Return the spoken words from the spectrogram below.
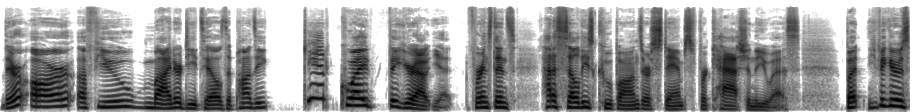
There are a few minor details that Ponzi can't quite figure out yet. For instance, how to sell these coupons or stamps for cash in the US. But he figures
